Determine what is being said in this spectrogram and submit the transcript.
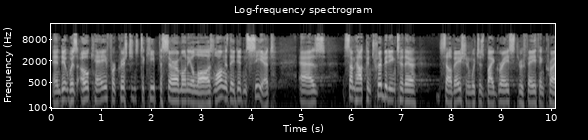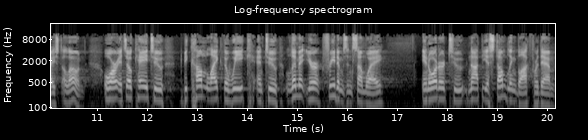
And it was okay for Christians to keep the ceremonial law as long as they didn't see it as somehow contributing to their salvation, which is by grace through faith in Christ alone. Or it's okay to become like the weak and to limit your freedoms in some way in order to not be a stumbling block for them.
